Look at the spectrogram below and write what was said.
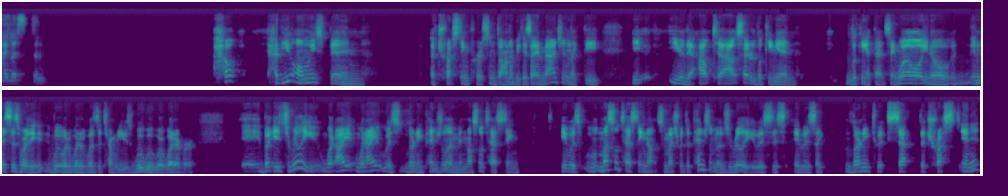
I listen. How have you always been a trusting person, Donna? Because I imagine like the, the you know the out to outsider looking in, looking at that and saying, well, you know, and this is where the what, what was the term we use, woo woo or whatever. Eh, but it's really what I when I was learning pendulum and muscle testing, it was muscle testing not so much with the pendulum. Was really it was this it was like learning to accept the trust in it,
